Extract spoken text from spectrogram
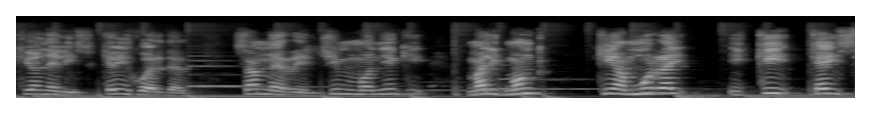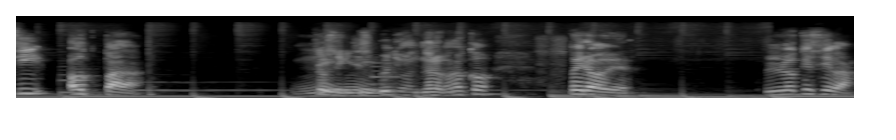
Keon Ellis, Kevin Huerter, Sam Merrill, Jim Moniecki, Malik Monk, Keegan Murray y Casey Okpada. No sé quién es el último, no lo conozco. Pero a ver, lo que se va,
